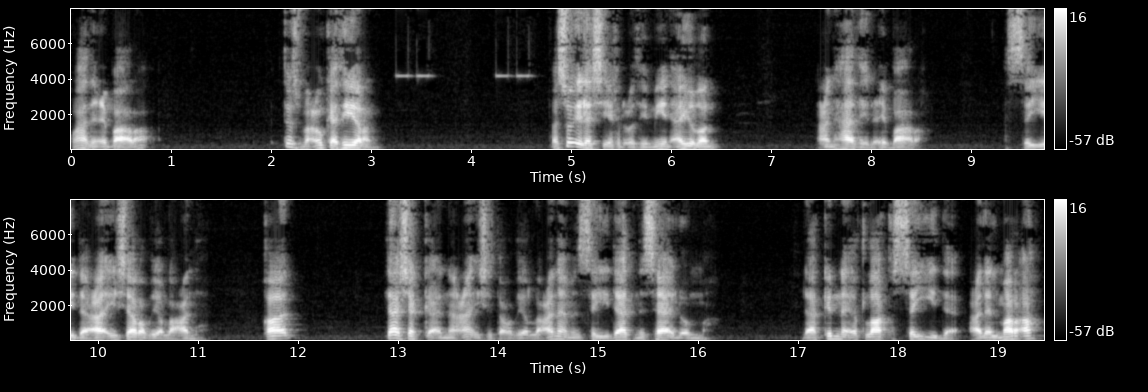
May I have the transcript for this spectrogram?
وهذه عبارة تسمع كثيرا. فسئل الشيخ العثيمين أيضا عن هذه العبارة. السيدة عائشة رضي الله عنها. قال لا شك أن عائشة رضي الله عنها من سيدات نساء الأمة. لكن إطلاق السيدة على المرأة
